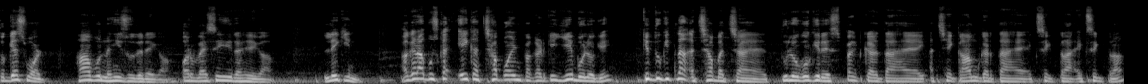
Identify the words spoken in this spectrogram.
तो गेस वॉट हाँ वो नहीं सुधरेगा और वैसे ही रहेगा। लेकिन, अगर आप उसका एक अच्छा पॉइंट पकड़ के ये बोलोगे कि तू कितना अच्छा बच्चा है, तू लोगों की रिस्पेक्ट करता है, अच्छे काम करता है एक्सेट्रा एक्सेट्रा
